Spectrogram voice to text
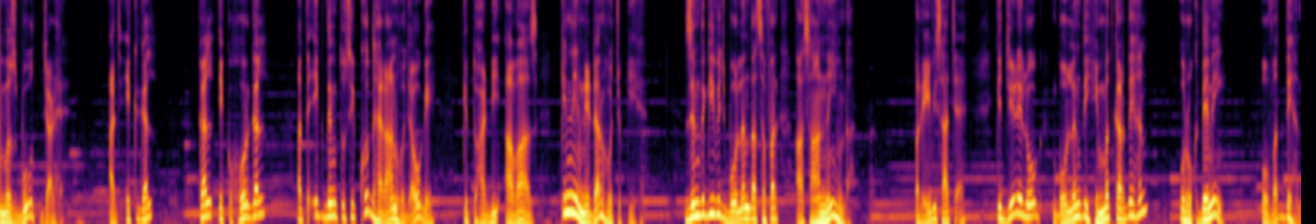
ਮਜ਼ਬੂਤ ਜੜ ਹੈ। ਅੱਜ ਇੱਕ ਗੱਲ, ਕੱਲ ਇੱਕ ਹੋਰ ਗੱਲ, ਅਤੇ ਇੱਕ ਦਿਨ ਤੁਸੀਂ ਖੁਦ ਹੈਰਾਨ ਹੋ ਜਾਓਗੇ ਕਿ ਤੁਹਾਡੀ ਆਵਾਜ਼ ਕਿੰਨੀ ਨਿਡਰ ਹੋ ਚੁੱਕੀ ਹੈ। ਜ਼ਿੰਦਗੀ ਵਿੱਚ ਬੋਲਣ ਦਾ ਸਫ਼ਰ ਆਸਾਨ ਨਹੀਂ ਹੁੰਦਾ। ਪਰ ਇਹ ਵੀ ਸੱਚ ਹੈ ਕਿ ਜਿਹੜੇ ਲੋਕ ਬੋਲਣ ਦੀ ਹਿੰਮਤ ਕਰਦੇ ਹਨ, ਉਹ ਰੁਕਦੇ ਨਹੀਂ, ਉਹ ਵੱਧਦੇ ਹਨ।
